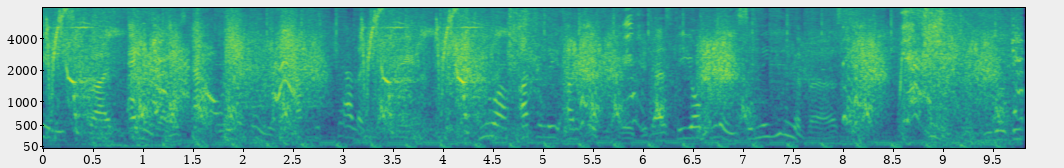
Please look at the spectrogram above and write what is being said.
Really surprised anyone is actually fool enough to challenge me. You are utterly uneducated as to your place in the universe. You will be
